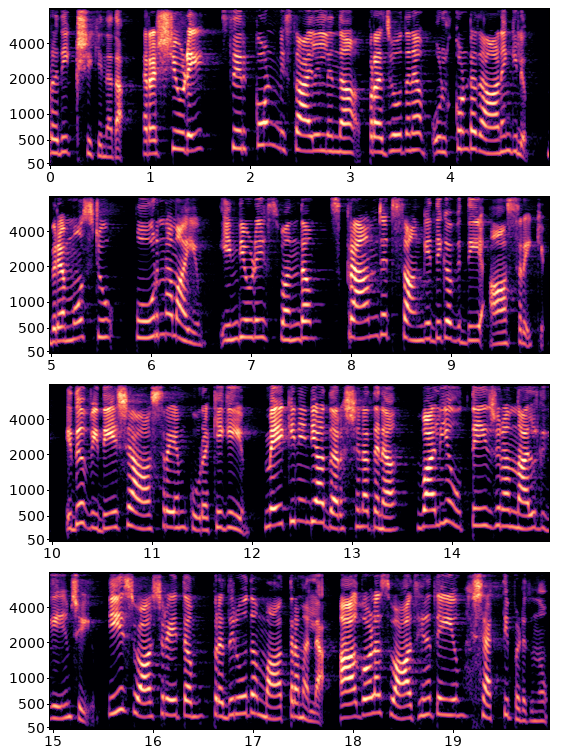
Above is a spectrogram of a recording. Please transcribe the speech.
പ്രതീക്ഷിക്കുന്നത്. റഷ്യയുടെ സിർക്കോൺ മിസൈലിൽ നിന്ന് പ്രചോദനം ഉൾക്കൊണ്ടതാണെങ്കിലും ബ്രഹ്മോസ് ടു പൂർണമായും ഇന്ത്യയുടെ സ്വന്തം സ്ക്രാംജറ്റ് സാങ്കേതിക വിദ്യയെ ആശ്രയിക്കും. ഇത് വിദേശ ആശ്രയം കുറയ്ക്കുകയും മേക്ക് ഇൻ ഇന്ത്യ ദർശനത്തിന് വലിയ ഉത്തേജനം നൽകുകയും ചെയ്യും. ഈ സ്വാശ്രയത്വം പ്രതിരോധം മാത്രമല്ല ആഗോള സ്വാധീനത്തെയും ശക്തിപ്പെടുത്തുന്നു.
